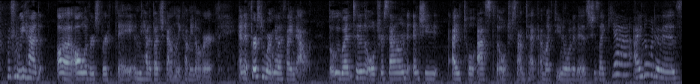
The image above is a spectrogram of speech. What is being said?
we had uh, Oliver's birthday, and we had a bunch of family coming over, and at first we weren't gonna find out, but we went to the ultrasound, and she, I told, asked the ultrasound tech, I'm like, do you know what it is? She's like, yeah, I know what it is.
